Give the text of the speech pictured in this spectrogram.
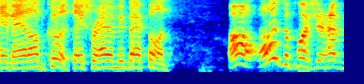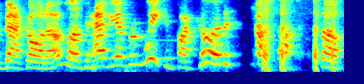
Hey man, I'm good. Thanks for having me back on. Oh, always a pleasure to have you back on. I'd love to have you every week if I could. so,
